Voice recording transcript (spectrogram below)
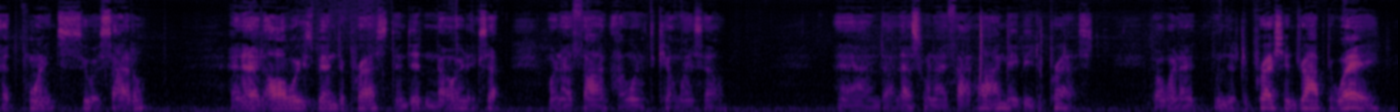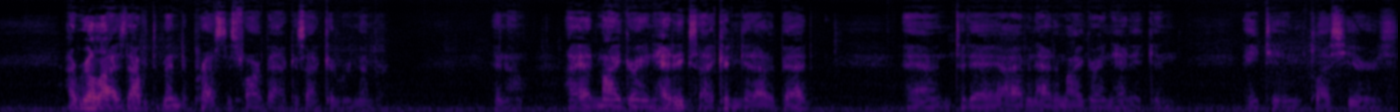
at points suicidal, and I had always been depressed and didn't know it except when I thought I wanted to kill myself. And uh, that's when I thought, oh, I may be depressed. But when, I, when the depression dropped away, I realized I would have been depressed as far back as I could remember. You know, I had migraine headaches. I couldn't get out of bed. And today I haven't had a migraine headache in 18 plus years.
